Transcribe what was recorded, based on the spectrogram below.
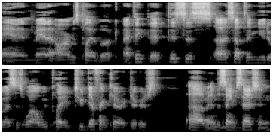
and Man at Arms playbook. I think that this is uh, something new to us as well. We played two different characters um, in the same session,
